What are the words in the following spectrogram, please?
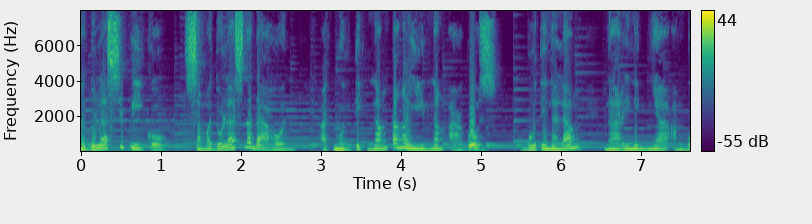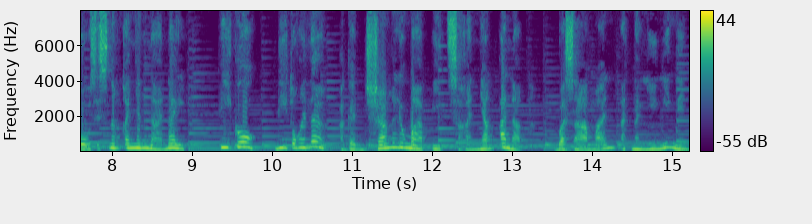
Nadulas si Pico sa madulas na dahon at muntik nang tangayin ng agos. Buti na lang narinig niya ang boses ng kanyang nanay. Pico, dito ka na. Agad siyang lumapit sa kanyang anak, basaman at nanginginig,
